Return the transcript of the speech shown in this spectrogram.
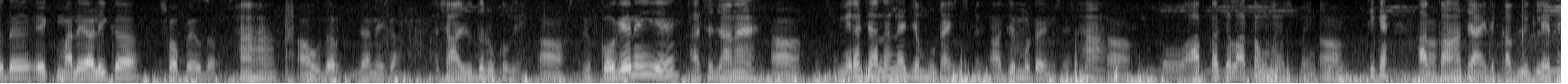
उधर एक मलयाली का शॉप है उधर हाँ हाँ हाँ उधर जाने का अच्छा आज उधर रुकोगे? हाँ रुकोगे नहीं है अच्छा जाना है। हाँ। मेरा चैनल है जम्मू टाइम्स करके हाँ जम्मू टाइम से हाँ। हाँ। तो आपका चलाता हूँ मैं उसमें। हाँ। ठीक है? आप हाँ। कहाँ से आए थे कब निकले थे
